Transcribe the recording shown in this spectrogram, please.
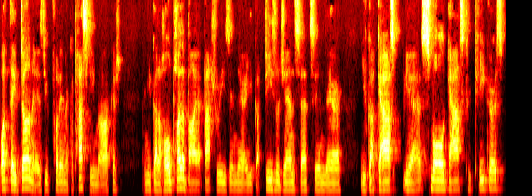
what they've done is you've put in a capacity market and you've got a whole pile of batteries in there. You've got diesel gen sets in there. You've got gas, yeah, small gas peakers.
